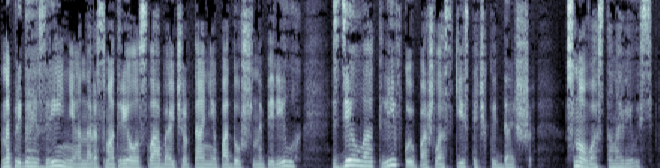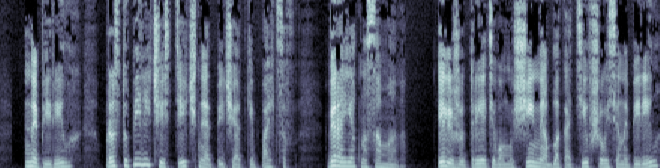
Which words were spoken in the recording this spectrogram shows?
Напрягая зрение, она рассмотрела слабое очертание подошв на перилах, сделала отливку и пошла с кисточкой дальше. Снова остановилась. На перилах проступили частичные отпечатки пальцев, вероятно, Самана, или же третьего мужчины, облокотившегося на перила.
